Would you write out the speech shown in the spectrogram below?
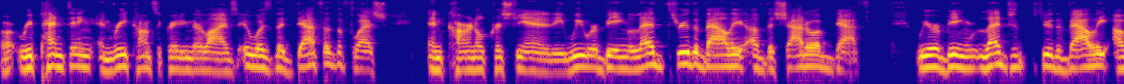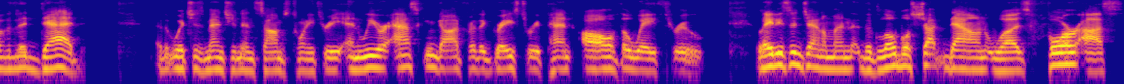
uh, repenting and reconsecrating their lives. It was the death of the flesh and carnal Christianity. We were being led through the valley of the shadow of death. We were being led through the valley of the dead which is mentioned in Psalms 23. And we were asking God for the grace to repent all the way through. Ladies and gentlemen, the global shutdown was for us,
